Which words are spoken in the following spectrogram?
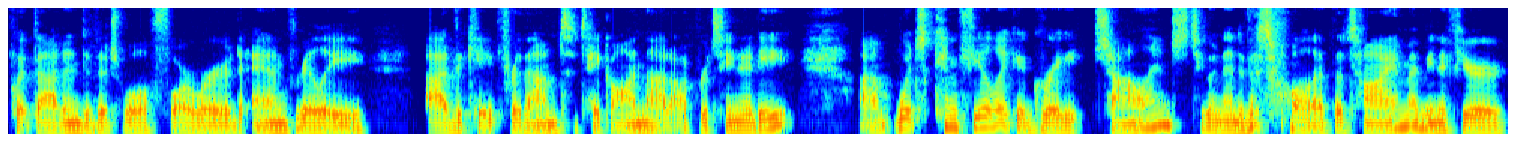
put that individual forward and really advocate for them to take on that opportunity, um, which can feel like a great challenge to an individual at the time. I mean, if you're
